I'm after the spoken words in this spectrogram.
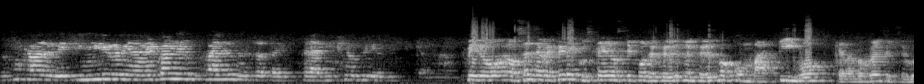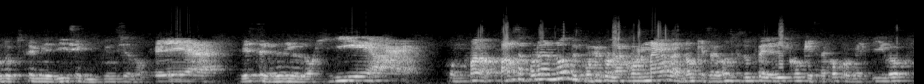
no se acaba de definir bien, a ver cuál es, cuál es nuestra tradición periodística. Pero, o sea, se refiere que usted dos tipos de periodismo, el periodismo combativo, que a lo mejor es el segundo que usted me dice, influencia europea, este de ideología, bueno, vamos a poner nombres, por ejemplo, La Jornada, ¿no? que sabemos que es un periódico que está comprometido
